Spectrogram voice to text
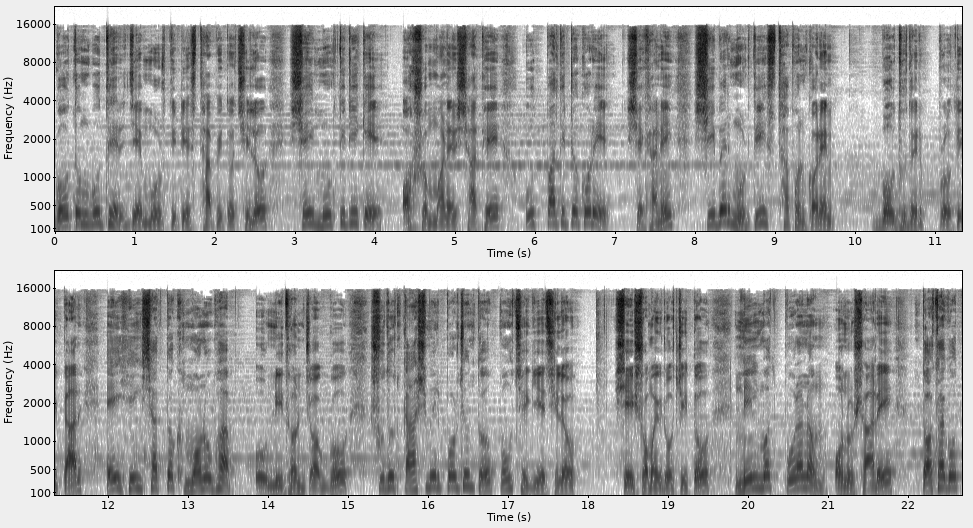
গৌতম বুদ্ধের যে মূর্তিটি স্থাপিত ছিল, সেই মূর্তিটিকে অসম্মানের সাথে উৎপাদিত করে সেখানে শিবের মূর্তি স্থাপন করেন। বৌদ্ধদের প্রতি তার এই হিংসাত্মক মনোভাব ও নিধনযজ্ঞ সুদূর কাশ্মীর পর্যন্ত পৌঁছে গিয়েছিল। সেই সময় রচিত নীলমত পুরাণম অনুসারে তথাগত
